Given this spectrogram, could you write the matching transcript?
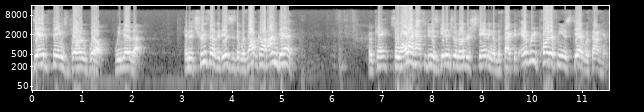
Dead things burn well. We know that. And the truth of it is, is that without God, I'm dead. Okay? So all I have to do is get into an understanding of the fact that every part of me is dead without Him.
